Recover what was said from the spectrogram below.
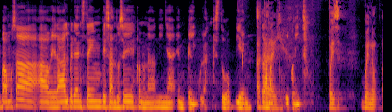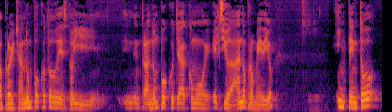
vamos a, ver a Albert Einstein besándose con una niña en película, que estuvo bien ah, dramático y bonito. Pues bueno, aprovechando un poco todo esto y entrando un poco ya como el ciudadano promedio, intento,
